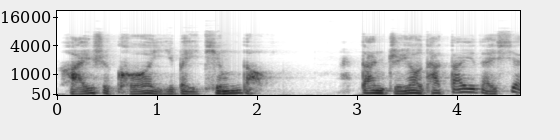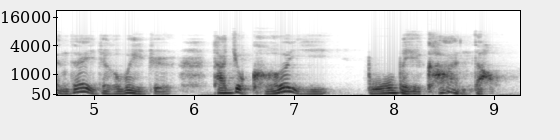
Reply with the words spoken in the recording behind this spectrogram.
还是可以被听到。但只要他待在现在这个位置，他就可以不被看到。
